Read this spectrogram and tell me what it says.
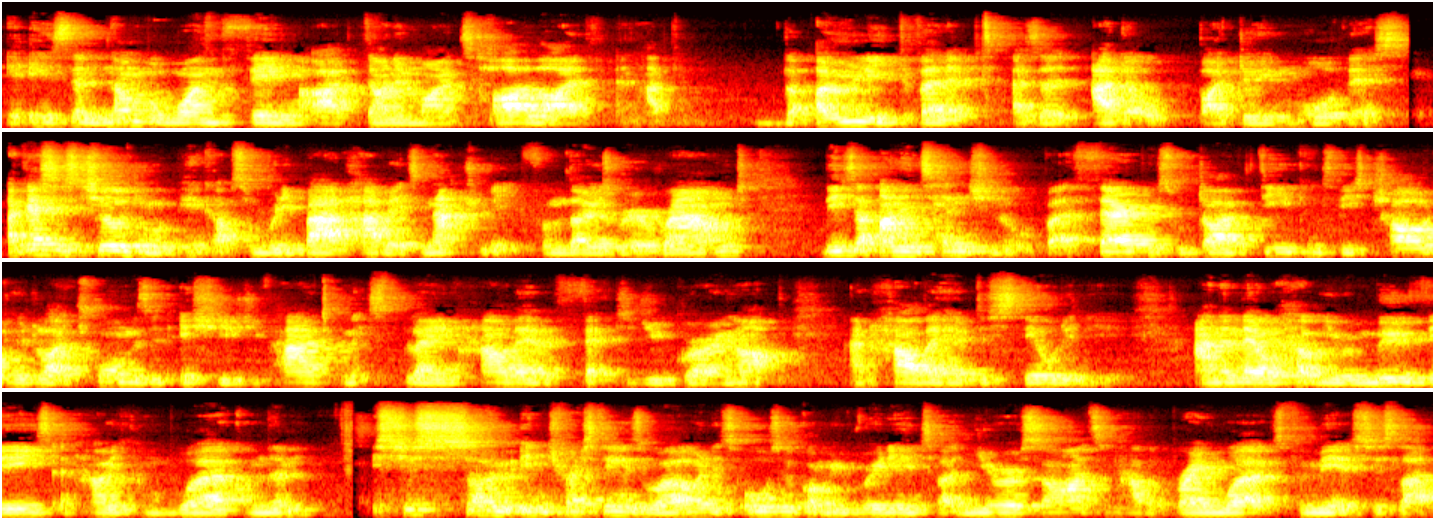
It is the number one thing I've done in my entire life and have only developed as an adult by doing more of this. I guess as children we pick up some really bad habits naturally from those we're around these are unintentional, but a therapist will dive deep into these childhood-like traumas and issues you've had and explain how they have affected you growing up and how they have distilled in you. And then they will help you remove these and how you can work on them. It's just so interesting as well, and it's also got me really into like neuroscience and how the brain works. For me, it's just like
